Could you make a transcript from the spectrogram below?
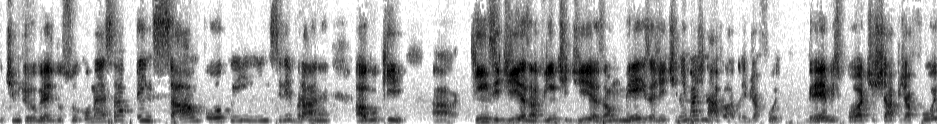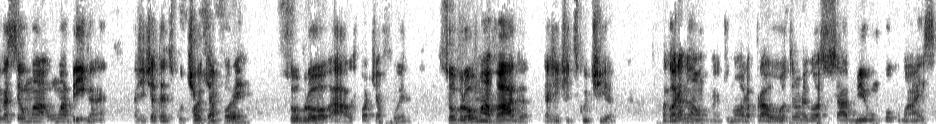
o time do Rio Grande do Sul começa a pensar um pouco em, em, se livrar, né? Algo que há 15 dias, há 20 dias, há um mês, a gente não imaginava. Ah, o Grêmio já foi. Grêmio, Esporte, Chape já foi, vai ser uma, uma briga, né? A gente até discutiu aqui. Já foi? Sobrou. Ah, o esporte já foi, né? Sobrou uma vaga, a gente discutia. Agora não, né? De uma hora para outra o negócio se abriu um pouco mais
